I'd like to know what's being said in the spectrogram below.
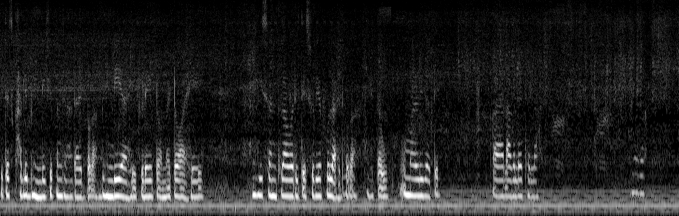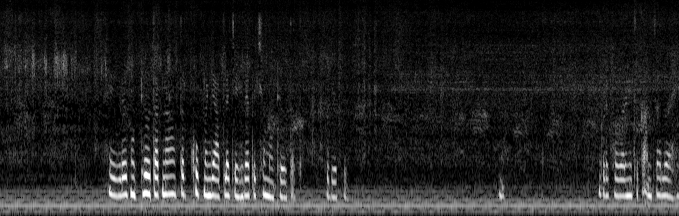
तिथेच खाली भेंडीची पण झाडं आहेत बघा. भेंडी आहे इकडे टोमॅटो आहे. ही सनफ्लावर इथे सूर्यफूल आहेत बघा. इथं उ- उमळली जाते. काय लागलं त्याला. बघा. हे एवढे मोठे होतात ना तर खूप म्हणजे आपल्या चेहऱ्यापेक्षा मोठे होतात सूर्यफूल. इकडे फवारणीचं काम चालू आहे.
